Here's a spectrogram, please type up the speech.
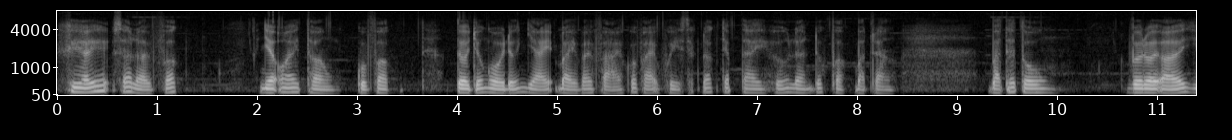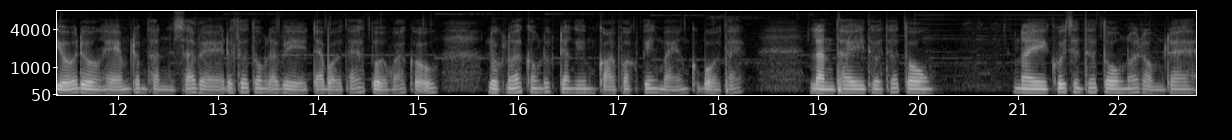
Khi ấy, xá lợi Phất, nhờ oai thần của Phật, từ chỗ ngồi đứng dậy, bày vai phải, có phải quỳ sát đất chắp tay hướng lên Đức Phật bạch rằng, Bạch Thế Tôn, vừa rồi ở giữa đường hẻm trong thành xá vệ, Đức Thế Tôn đã vì đã Bồ Tát tuổi quá cửu, lượt nói công đức trang nghiêm cõi Phật viên mãn của Bồ Tát. Lành thay thưa Thế Tôn, nay cuối xin Thế Tôn nói rộng ra,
